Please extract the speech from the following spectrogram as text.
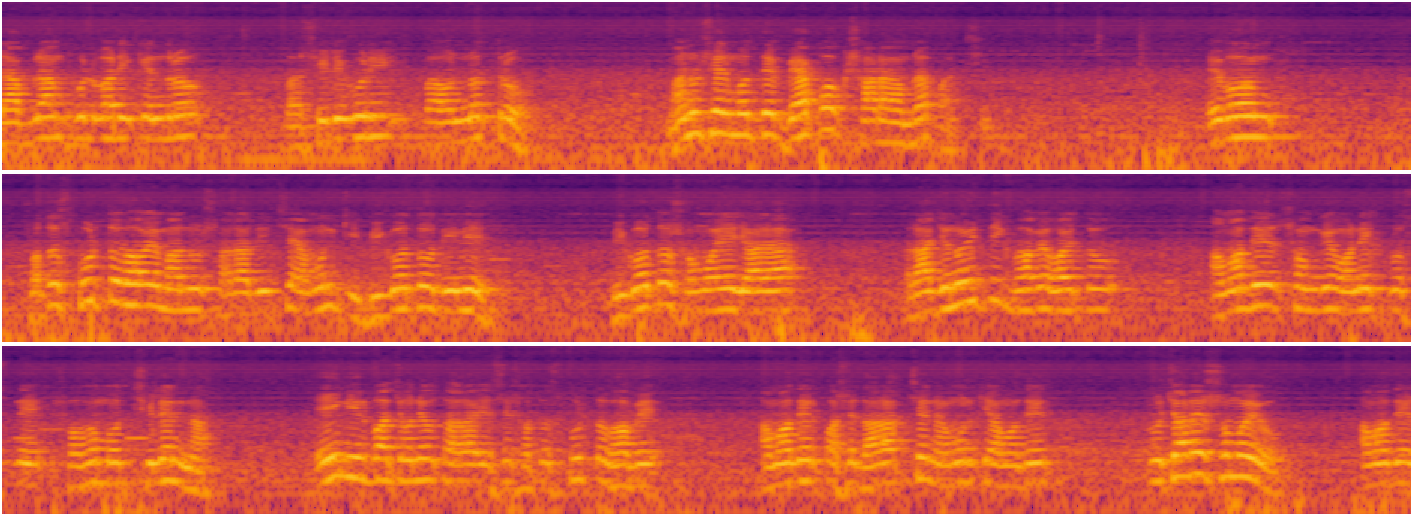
ডাবগ্রাম ফুলবাড়ি কেন্দ্র বা শিলিগুড়ি বা অন্যত্র মানুষের মধ্যে ব্যাপক সাড়া আমরা পাচ্ছি। এবং স্বতঃস্ফূর্তভাবে মানুষ সাড়া দিচ্ছে, এমনকি বিগত দিনে, বিগত সময়ে যারা রাজনৈতিকভাবে হয়তো আমাদের সঙ্গে অনেক প্রশ্নে সহমত ছিলেন না, এই নির্বাচনেও তারা এসে স্বতঃস্ফূর্তভাবে আমাদের পাশে দাঁড়াচ্ছেন, এমনকি আমাদের প্রচারের সময়ও আমাদের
